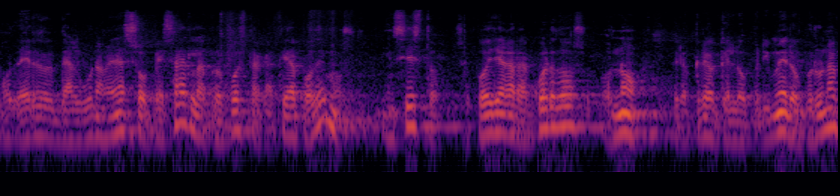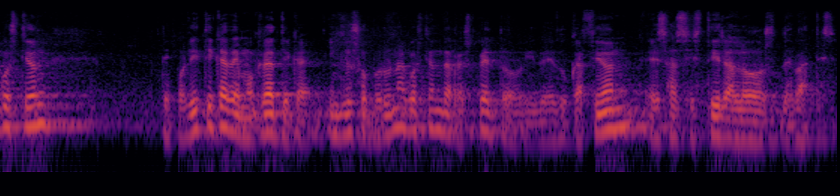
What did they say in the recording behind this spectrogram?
poder, de alguna manera, sopesar la propuesta que hacía Podemos. Insisto, se puede llegar a acuerdos o no, pero creo que lo primero, por una cuestión de política democrática, incluso por una cuestión de respeto y de educación, es asistir a los debates.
